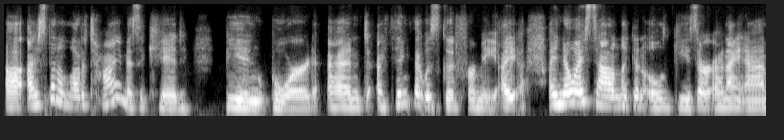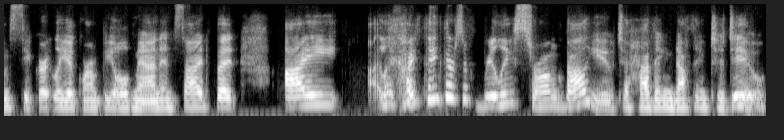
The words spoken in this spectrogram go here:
uh, I spent a lot of time as a kid being bored and i think that was good for me. I i know i sound like an old geezer and i am secretly a grumpy old man inside but i like i think there's a really strong value to having nothing to do.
